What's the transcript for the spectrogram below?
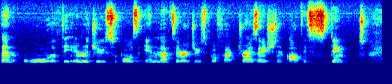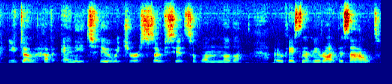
then all of the irreducibles in that irreducible factorization are distinct. You don't have any two which are associates of one another. Okay, so let me write this out.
